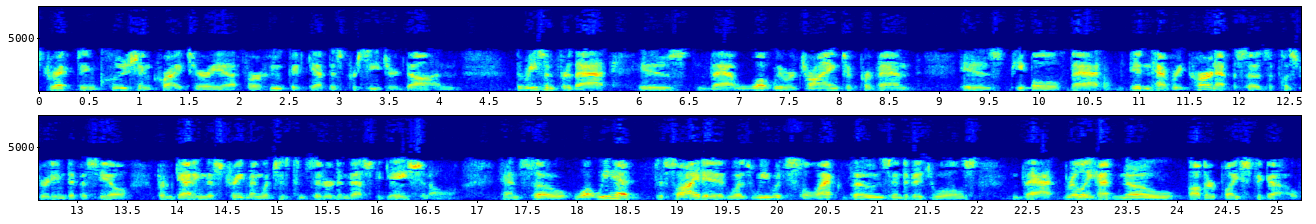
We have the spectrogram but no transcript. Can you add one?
strict inclusion criteria for who could get this procedure done. The reason for that is that what we were trying to prevent is people that didn't have recurrent episodes of Clostridium difficile from getting this treatment, which is considered investigational. And so what we had decided was we would select those individuals that really had no other place to go.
